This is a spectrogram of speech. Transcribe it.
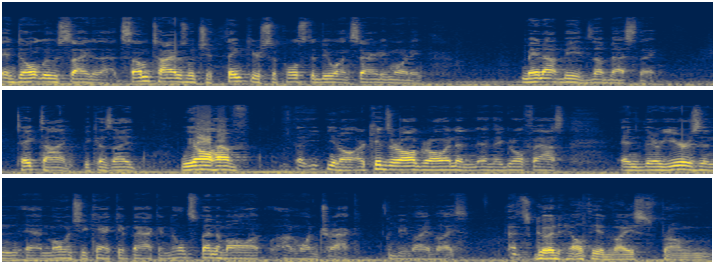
and don't lose sight of that. Sometimes what you think you're supposed to do on Saturday morning may not be the best thing. Take time because I, we all have, Uh, you know, our kids are all growing and, and they grow fast, and there are years and, and moments you can't get back, and don't spend them all on, on one track. Would be my advice. That's good, healthy advice from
